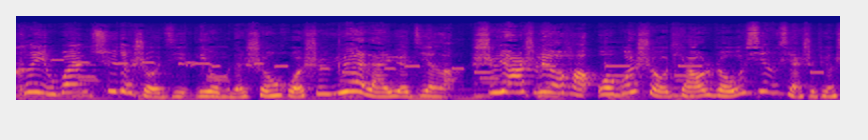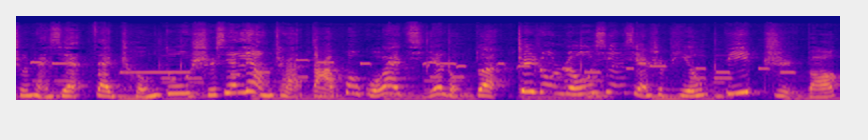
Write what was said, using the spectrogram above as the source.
可以弯曲的手机离我们的生活是越来越近了。十月二十六号，我国首条柔性显示屏生产线在成都实现量产，打破国外企业垄断。这种柔性显示屏比纸薄，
